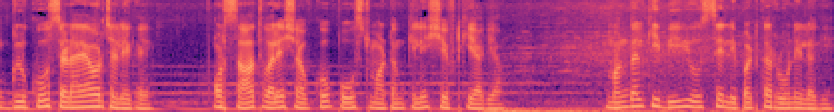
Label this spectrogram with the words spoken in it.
ग्लूकोज चढ़ाया और चले गए, और साथ वाले शव को पोस्टमार्टम के लिए शिफ्ट किया गया। मंगल की बीवी उससे लिपट कर रोने लगी।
